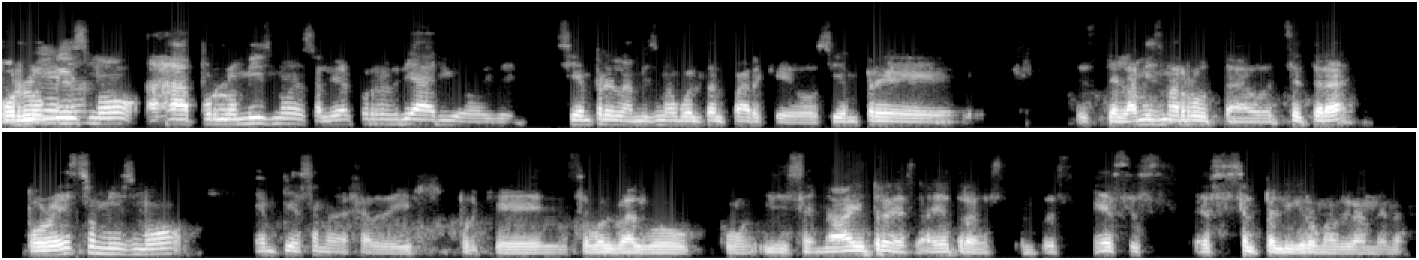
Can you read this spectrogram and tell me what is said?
por lo mismo, ajá, por lo mismo de salir a correr diario y de siempre la misma vuelta al parque o siempre este, la misma ruta o etcétera, por eso mismo empiezan a dejar de ir, porque se vuelve algo como, y dicen, no, hay otra vez, hay otra vez, entonces ese es, ese es el peligro más grande, ¿no?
